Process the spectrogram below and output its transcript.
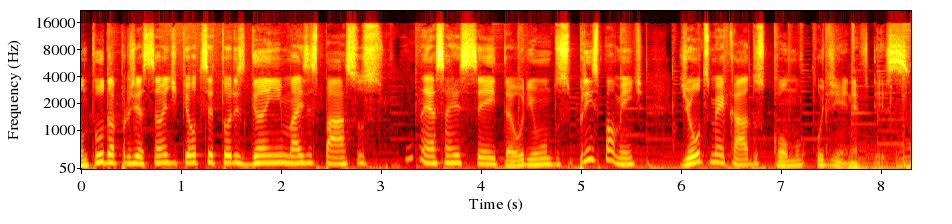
Contudo, a projeção é de que outros setores ganhem mais espaços nessa receita, oriundos principalmente de outros mercados como o de NFTs.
